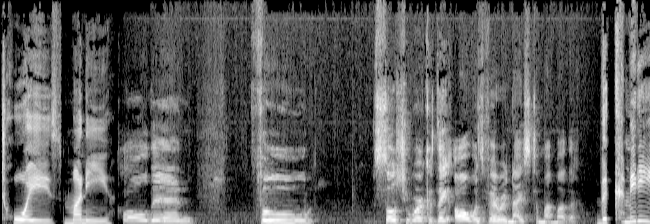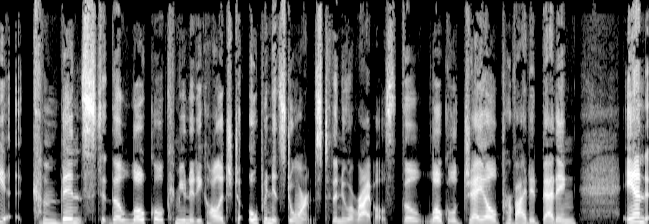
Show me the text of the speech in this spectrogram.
toys, money, clothing, food, social workers. They all was very nice to my mother. The committee convinced the local community college to open its dorms to the new arrivals. The local jail provided bedding. And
